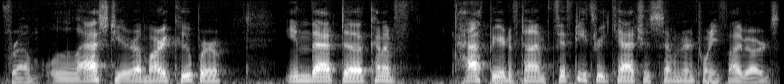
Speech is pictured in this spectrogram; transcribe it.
from last year. Amari Cooper, in that uh, kind of half period of time, 53 catches, 725 yards,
